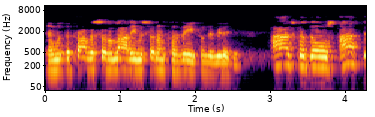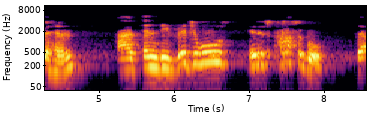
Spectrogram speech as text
And what the Prophet sallallahu alaihi wasallam conveyed from the religion. As for those after him, as individuals, it is possible that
